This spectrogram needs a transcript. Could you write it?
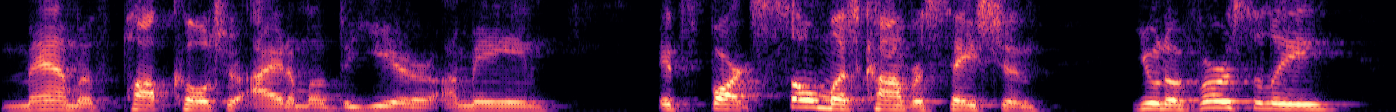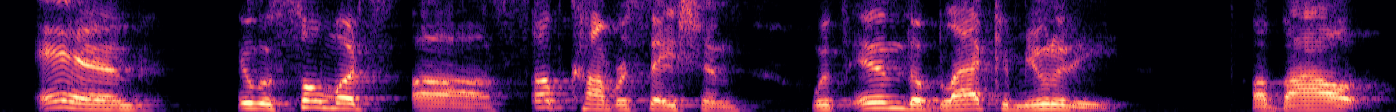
mammoth pop culture item of the year. I mean, it sparked so much conversation universally, and it was so much uh, sub conversation within the Black community about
